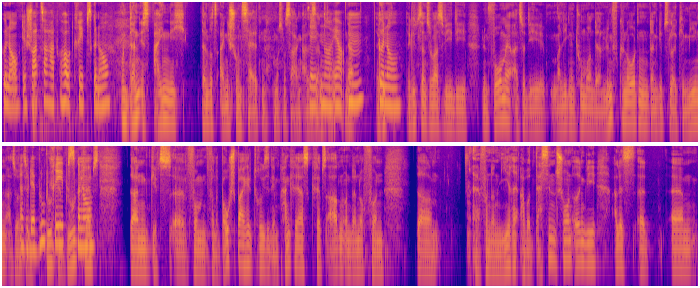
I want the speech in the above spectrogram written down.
Genau, der schwarze Hautkrebs, genau. Und dann ist eigentlich, dann wird es eigentlich schon selten, muss man sagen. Alles Seltener, ja. ja. Mhm. Da genau. Gibt, da gibt es dann sowas wie die Lymphome, also die malignen Tumoren der Lymphknoten, dann gibt es Leukämien, also, also der Blutkrebs, Blut, der Blutkrebs. Genau. Dann gibt es äh, von der Bauchspeicheldrüse den Pankreaskrebsarten und dann noch von der, äh, von der Niere. Aber das sind schon irgendwie alles äh, ähm,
